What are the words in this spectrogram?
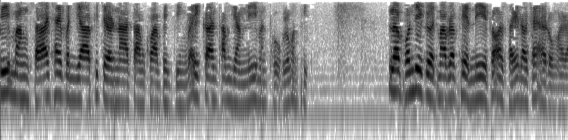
มีมังสาใช้ปัญญาพิจารณาตามความเป็นจริง ว่าการทำอย่างนี้มันถูกหรือมันผิด แล้วผลที่เกิดมาประเภทนี้ เพราะอาศัยเราใช้อารมณ์อะไร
